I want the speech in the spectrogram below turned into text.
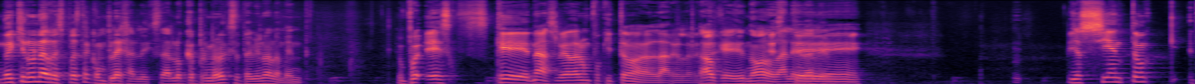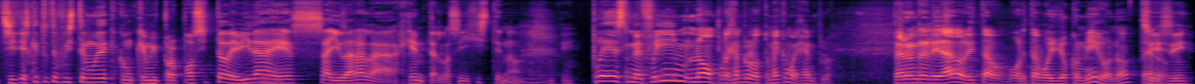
No quiero una respuesta compleja, Alex, a lo que primero que se te vino a la mente. Pues es que, nada, se le voy a dar un poquito largo, la neta. Ah, ok, no, dale, Este, dale. Yo siento... que- sí, es que tú te fuiste muy de que como que mi propósito de vida es ayudar a la gente. Algo así dijiste, ¿no? Pues me fui, no, por ejemplo, lo tomé como ejemplo. Pero en realidad ahorita, ahorita voy yo conmigo, ¿no? Pero- Sí, sí.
